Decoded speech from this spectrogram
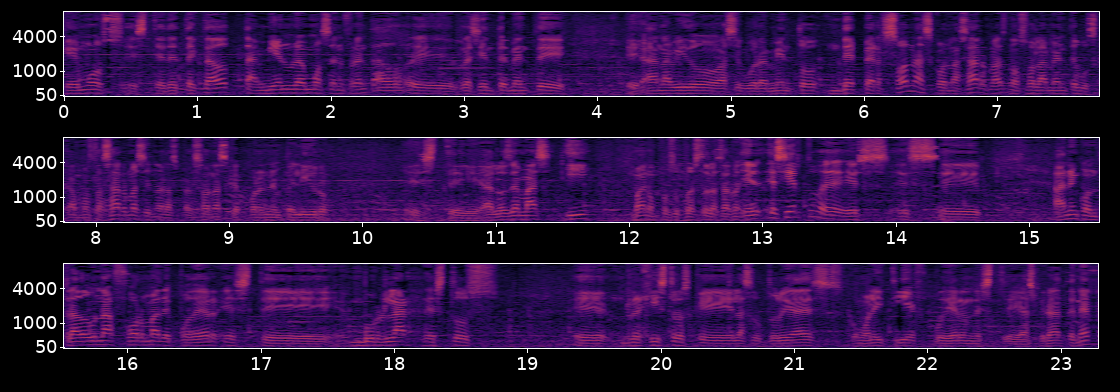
que hemos este, detectado, también lo hemos enfrentado. Eh, recientemente eh, han habido aseguramiento de personas con las armas, no solamente buscamos las armas, sino las personas que ponen en peligro este, a los demás. Y bueno, por supuesto las armas. Es, cierto, es, han encontrado una forma de poder este, burlar estos eh, registros que las autoridades como la ITF pudieran este, aspirar a tener.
